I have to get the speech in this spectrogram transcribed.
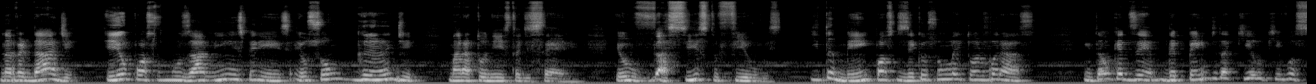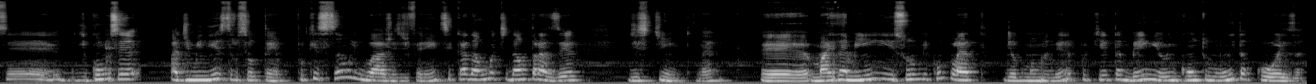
Na verdade, eu posso usar a minha experiência. Eu sou um grande maratonista de série. Eu assisto filmes e também posso dizer que eu sou um leitor voraz. Então, quer dizer, depende daquilo que você, de como você administra o seu tempo, porque são linguagens diferentes e cada uma te dá um prazer distinto, né? É, mas a mim isso me completa de alguma maneira, porque também eu encontro muita coisa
